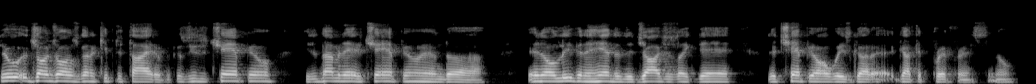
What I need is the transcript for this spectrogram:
Jon Jones was to keep the title because he's a champion, he's a nominated champion, and uh, you know, leaving the hand of the judges like that, the champion always got a, got the preference, you know.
